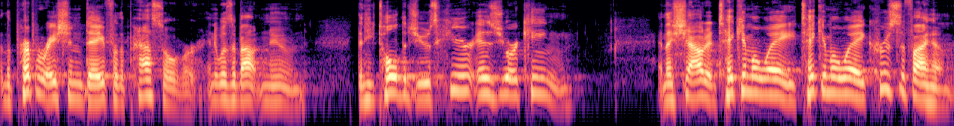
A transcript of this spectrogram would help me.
the preparation day for the Passover, and it was about noon. Then he told the Jews, Here is your king. And they shouted, Take him away, take him away, crucify him.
